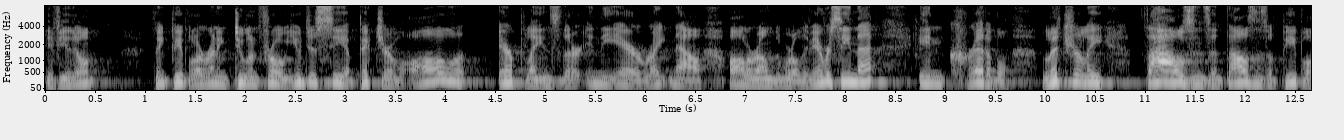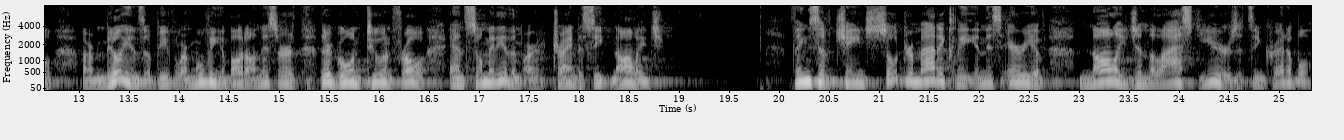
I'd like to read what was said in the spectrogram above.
if you don't think people are running to and fro, you just see a picture of all airplanes that are in the air right now all around the world. Have you ever seen that? Incredible. Literally, thousands and thousands of people, or millions of people, are moving about on this earth. They're going to and fro, and so many of them are trying to seek knowledge. Things have changed so dramatically in this area of knowledge in the last years. It's incredible.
